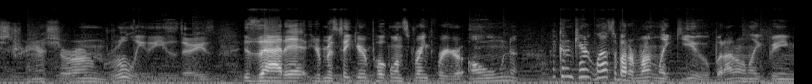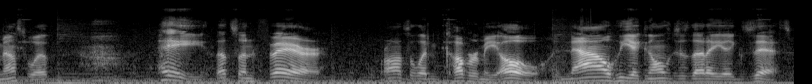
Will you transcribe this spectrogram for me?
Yeesh, trainers are unruly these days. Is that it? You're mistaking your Pokemon strength for your own? I couldn't care less about a runt like you, but I don't like being messed with. Hey, that's unfair. Rosalind cover me. Oh, now he acknowledges that I exist.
